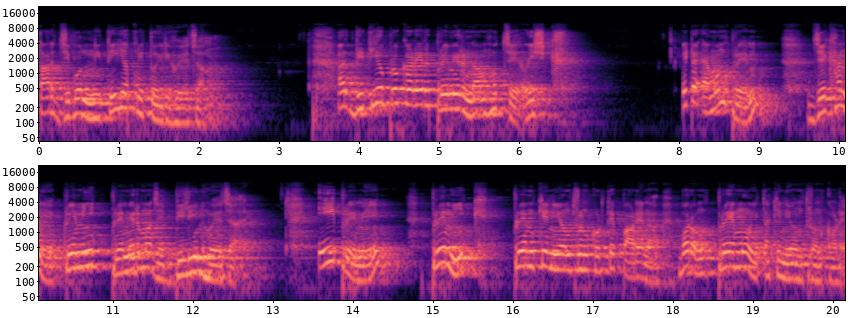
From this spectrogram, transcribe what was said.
তার জীবন নিতেই আপনি তৈরি হয়ে যান। আর দ্বিতীয় প্রকারের প্রেমের নাম হচ্ছে ইস্ক এটা এমন প্রেম যেখানে প্রেমিক প্রেমের মাঝে বিলীন হয়ে যায়। এই প্রেমে প্রেমিক প্রেমকে নিয়ন্ত্রণ করতে পারে না, বরং প্রেমই তাকে নিয়ন্ত্রণ করে।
